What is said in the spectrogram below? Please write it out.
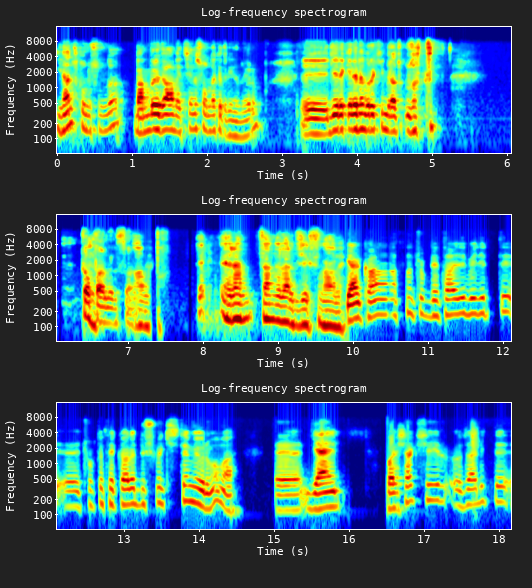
inanç konusunda ben böyle devam edeceğine sonuna kadar inanıyorum. Ee, diyerek Eren'e bırakayım birazcık uzattım. Toparlarız sonra. Abi. Eren sen neler diyeceksin abi? Yani Kaan aslında çok detaylı belirtti. Ee, çok da tekrara düşmek istemiyorum ama e, yani Başakşehir özellikle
